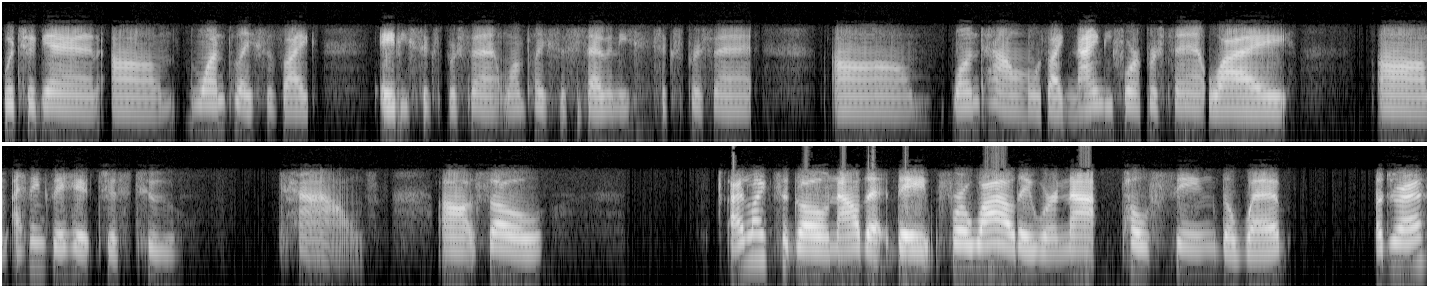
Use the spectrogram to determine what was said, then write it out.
which again, um, one place is like 86%, one place is 76%. Um, one town was like 94% white. Um, I think they hit just two towns. Uh, so I like to go now that they, for a while, they were not posting the web address,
